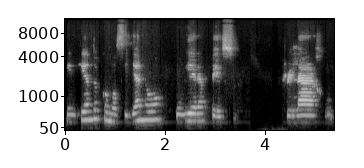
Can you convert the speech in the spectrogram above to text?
sintiendo como si ya no hubiera peso, relajo,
